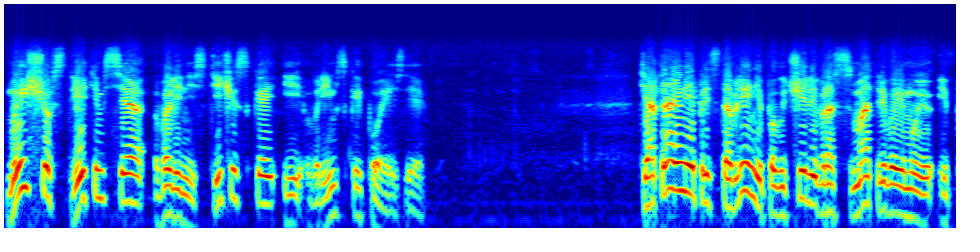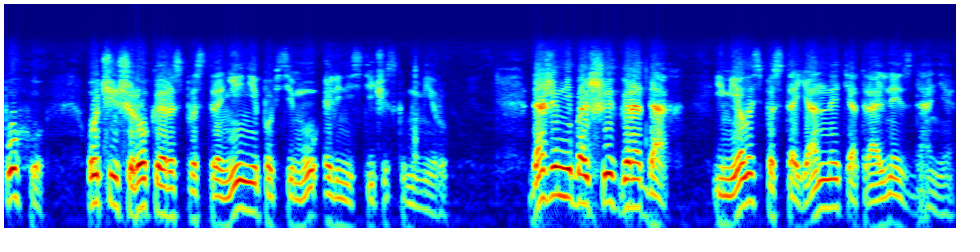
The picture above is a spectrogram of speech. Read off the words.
мы еще встретимся в эллинистической и в римской поэзии. Театральные представления получили в рассматриваемую эпоху очень широкое распространение по всему эллинистическому миру. Даже в небольших городах имелось постоянное театральное здание.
